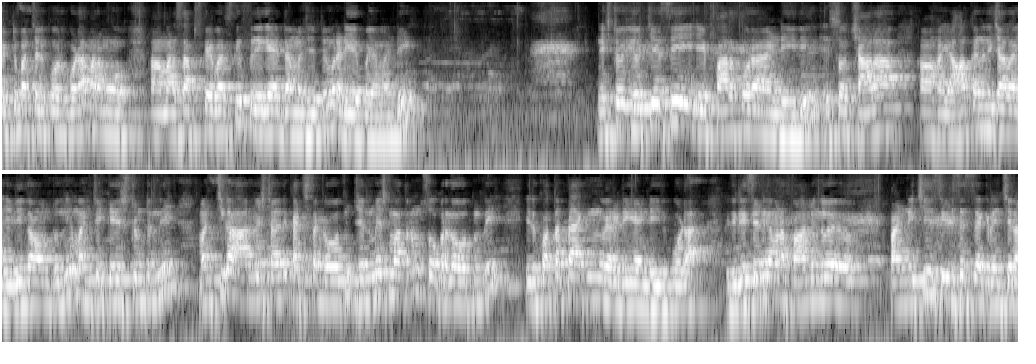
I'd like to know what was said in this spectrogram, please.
చెట్టు బచ్చలి కూర కూడా మనము మన సబ్స్క్రైబర్స్కి ఫ్రీగా ఇద్దామని చెప్పి రెడీ అయిపోయామండి. నెక్స్ట్ ఇది వచ్చేసి పాలకూర అండి ఇది. సో చాలా ఆకు అనేది చాలా హెవీగా ఉంటుంది మంచి టేస్ట్ ఉంటుంది మంచిగా హార్వెస్ట్ అనేది ఖచ్చితంగా అవుతుంది. జన్మేష్ మాత్రం సూపర్గా అవుతుంది. ఇది కొత్త ప్యాకింగ్ వెరైటీ అండి ఇది కూడా. ఇది రీసెంట్గా మన ఫార్మింగ్లో పండించి సీడ్స్ని సేకరించిన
